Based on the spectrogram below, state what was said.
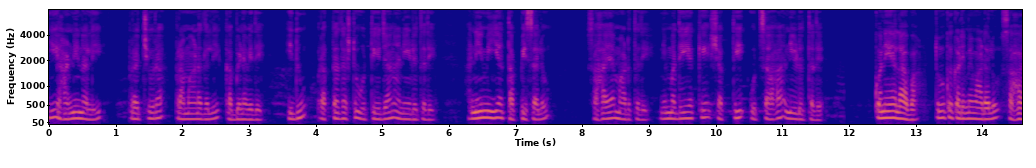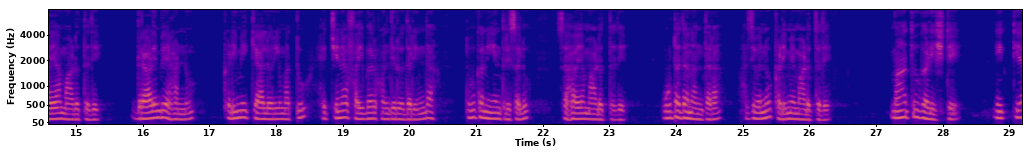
ಈ ಹಣ್ಣಿನಲ್ಲಿ ಪ್ರಚುರ ಪ್ರಮಾಣದಲ್ಲಿ ಕಬ್ಬಿಣವಿದೆ. ಇದು ರಕ್ತದಷ್ಟು ಉತ್ತೇಜನ ನೀಡುತ್ತದೆ. ಅನಿಮಿಯಾ ತಪ್ಪಿಸಲು ಸಹಾಯ ಮಾಡುತ್ತದೆ. ನಿಮ್ಮ ದೇಹಕ್ಕೆ ಶಕ್ತಿ, ಉತ್ಸಾಹ ನೀಡುತ್ತದೆ. ಕೊನೆಯ ಲಾಭ, ತೂಕ ಕಡಿಮೆ ಮಾಡಲು ಸಹಾಯ ಮಾಡುತ್ತದೆ. ದ್ರಾಳಿಂಬೆ ಹಣ್ಣು ಕಡಿಮೆ ಕ್ಯಾಲೋರಿ ಮತ್ತು ಹೆಚ್ಚಿನ ಫೈಬರ್ ಹೊಂದಿರುವುದರಿಂದ ತೂಕ ನಿಯಂತ್ರಿಸಲು ಸಹಾಯ ಮಾಡುತ್ತದೆ. ಊಟದ ನಂತರ ಹಸಿವನ್ನು ಕಡಿಮೆ ಮಾಡುತ್ತದೆ. ಮಾತುಗಳಿಷ್ಟೇ, ನಿತ್ಯ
